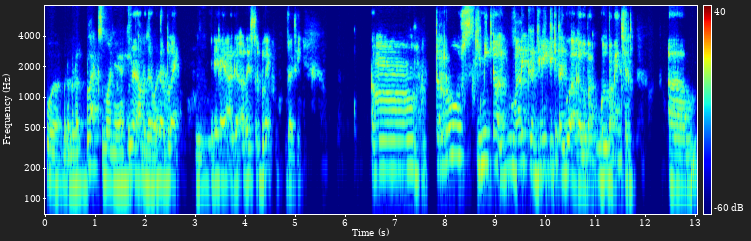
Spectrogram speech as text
Wah, bener-bener black semuanya ya. Hitam benar-benar semuanya. black. Hmm. Jadi kayak agak Leicester Black, enggak sih. Em, terus gimmick, oh, balik ke gimmick dikit aja gue agak lupa, gue lupa mention. Em,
